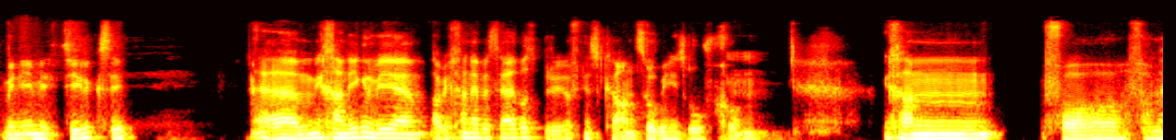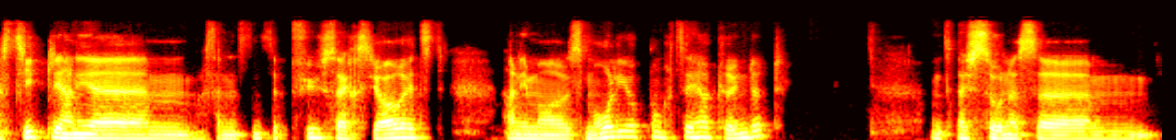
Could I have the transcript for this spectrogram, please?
meine, mein Ziel. Gewesen. Ähm, ich habe irgendwie, aber ich habe eben selber das Bedürfnis gehabt, und so bin ich drauf gekommen. Mhm. Ich habe vor, vor einem Zeitchen, habe ich, ähm, was sind es, fünf, sechs Jahre jetzt, habe ich mal smolio.ch gegründet. Und das ist so ein ähm,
